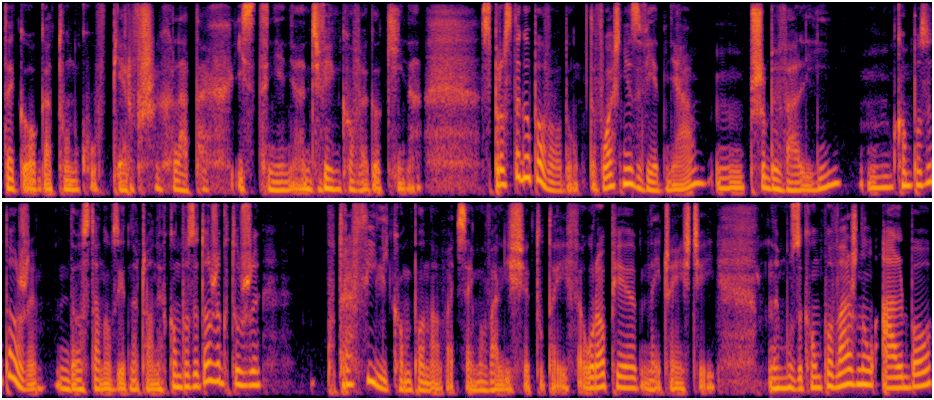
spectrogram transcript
tego gatunku w pierwszych latach istnienia dźwiękowego kina. Z prostego powodu, to właśnie z Wiednia mm, przybywali mm, kompozytorzy do Stanów Zjednoczonych. Kompozytorzy, którzy potrafili komponować. Zajmowali się tutaj w Europie najczęściej muzyką poważną albo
